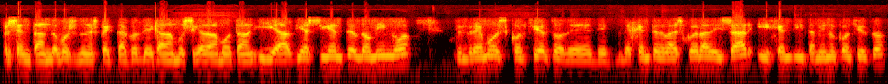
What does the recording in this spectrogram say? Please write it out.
presentando pues un espectáculo dedicado a la música de la Motown. Y al día siguiente, el domingo, tendremos concierto de, gente de la escuela de ISAR y, gente, y también un concierto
